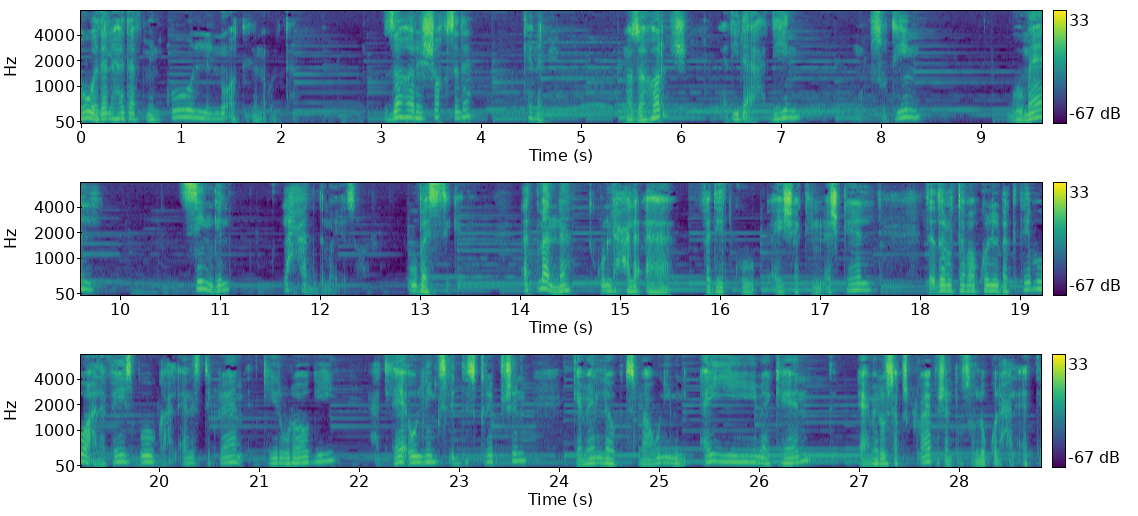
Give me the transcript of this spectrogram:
هو ده الهدف من كل النقط اللي أنا قلتها. ظهر الشخص ده كان بيها ما ظهرش أدينا قاعدين مبسوطين جمال single لحد ما يظهر. وبس كده. أتمنى تكون الحلقة فادتكم بأي شكل من الأشكال. تقدروا تتابعوا كل اللي بكتبه على فيسبوك على الانستجرام كيرو راجي. هتلاقوا ال links في ال description كمان لو بتسمعوني من أي مكان اعملوا subscribe عشان توصل لكم الحلقات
